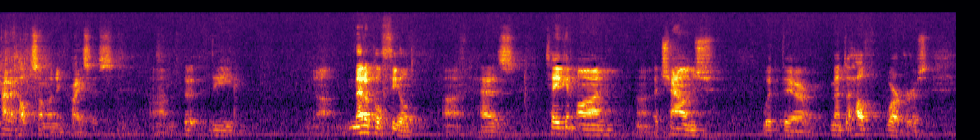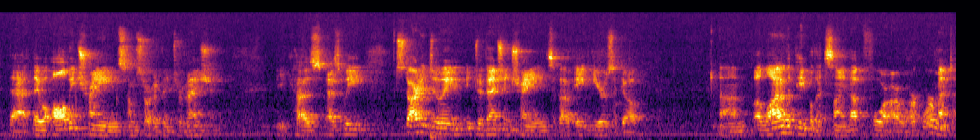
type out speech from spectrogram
how to help someone in crisis. Um, the the uh, medical field uh, has taken on uh, a challenge with their mental health workers that they will all be trained in some sort of intervention. Because as we started doing intervention trainings about eight years ago, um, a lot of the people that signed up for our work were mental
